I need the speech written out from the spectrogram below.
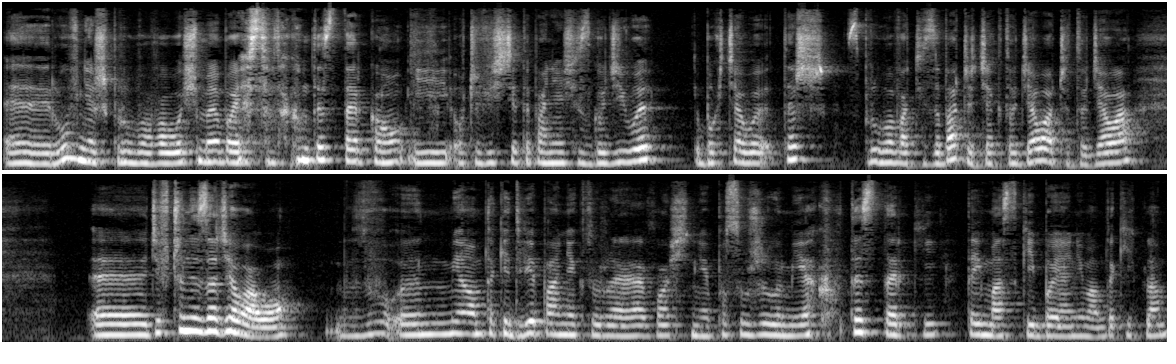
E, Również próbowałyśmy, bo ja jestem taką testerką i oczywiście te panie się zgodziły, bo chciały też spróbować i zobaczyć, jak to działa, czy to działa. E, Dziewczyny zadziałało. E, Miałam takie dwie panie, które właśnie posłużyły mi jako testerki tej maski, bo ja nie mam takich plam.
